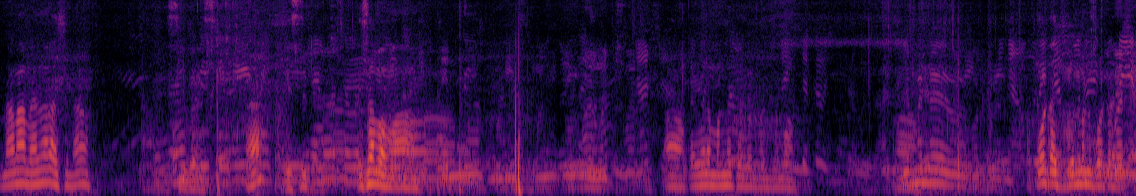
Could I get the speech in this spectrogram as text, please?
நானா வெங்கராசினா ரிஷபமா ஆ கையில் மண்ணு தொல்லை கொஞ்சமா. போட்டாச்சு செம்மண் போட்டாச்சு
